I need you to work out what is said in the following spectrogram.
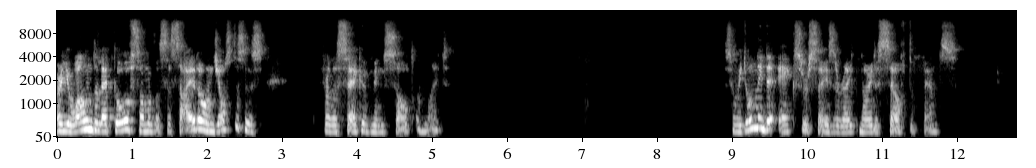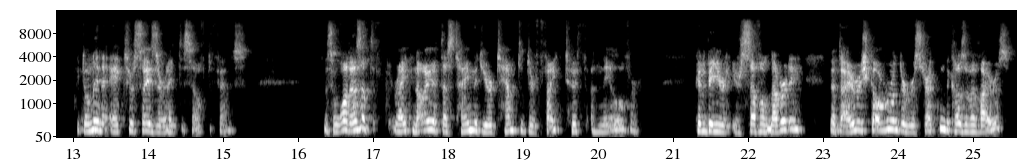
are you willing to let go of some of the societal injustices for the sake of being salt and light. So we don't need to exercise the right now to self defense. We don't need to exercise the right to self defense. So, what is it right now at this time that you're tempted to fight tooth and nail over? Could it be your, your civil liberty that the Irish government are restricting because of a virus?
